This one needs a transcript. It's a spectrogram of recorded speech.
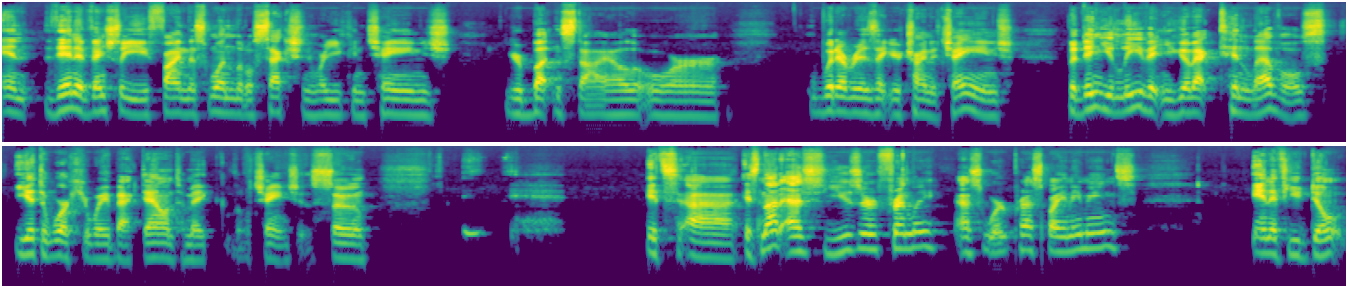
and then eventually you find this one little section where you can change your button style or whatever it is that you're trying to change. But then you leave it and you go back 10 levels, you have to work your way back down to make little changes. So it's uh it's not as user friendly as WordPress by any means. And if you don't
